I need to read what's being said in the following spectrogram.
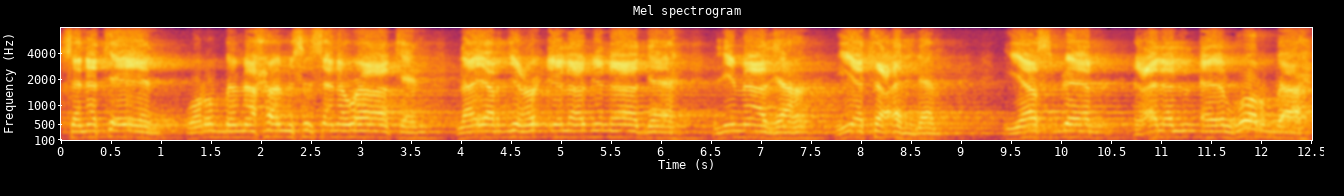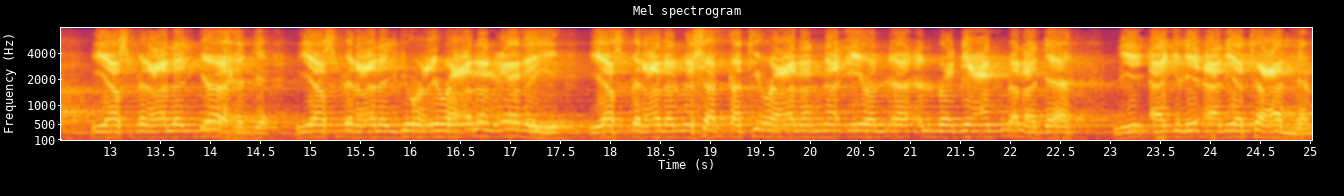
سنتين وربما خمس سنوات لا يرجع إلى بلاده. لماذا؟ يتعلم يصبر على الغربة يصبر على الجهد يصبر على الجوع وعلى العري يصبر على المشقة وعلى النأي والبعد عن بلده. لأجل أن يتعلم.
